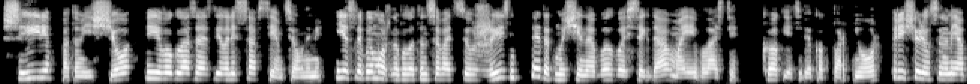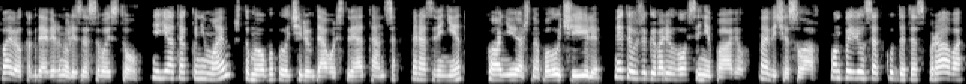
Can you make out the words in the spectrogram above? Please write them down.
Шире, потом еще, и его глаза сделались совсем темными. Если бы можно было танцевать всю жизнь, этот мужчина был бы всегда в моей власти. «Как я тебе как партнер?» – прищурился на меня Павел, когда вернулись за свой стол. «Я так понимаю, что мы оба получили удовольствие от танца. Разве нет?» «Конечно, получили!» Это уже говорил вовсе не Павел, а Вячеслав. Он появился откуда-то справа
